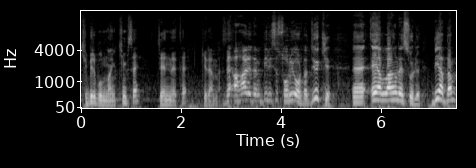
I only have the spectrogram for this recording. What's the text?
kibir bulunan kimse cennete giremez. Ve ahaliden birisi soruyor orada diyor ki "E, ey Allah'ın Resulü bir adam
